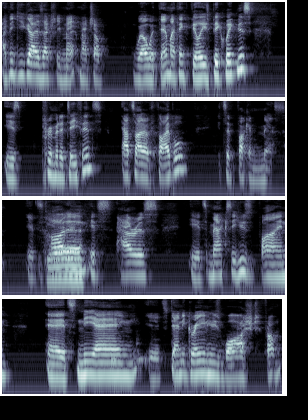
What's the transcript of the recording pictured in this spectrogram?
I think you guys actually ma- match up well with them. I think Philly's big weakness is perimeter defense. Outside of Thybulle, it's a fucking mess. It's Yeah. Harden, it's Harris, it's Maxey, who's fine. It's Niang, it's Danny Green, who's washed from,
